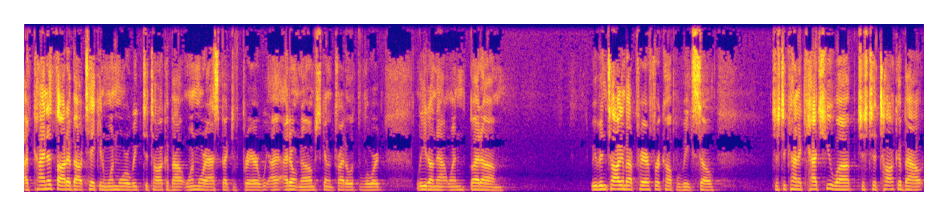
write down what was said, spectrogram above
I've kind of thought about taking one more week to talk about one more aspect of prayer. I, I don't know. I'm just going to try to let the Lord lead on that one. But um, We've been talking about prayer for a couple weeks. So just to kind of catch you up, just to talk about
